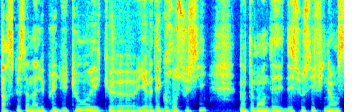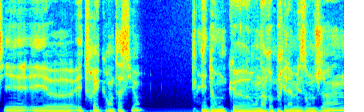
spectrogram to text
parce que ça n'allait plus du tout et qu'il y avait des gros soucis, notamment des, des soucis financiers et, et de fréquentation. Et donc, euh, on a repris la maison de jeunes.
